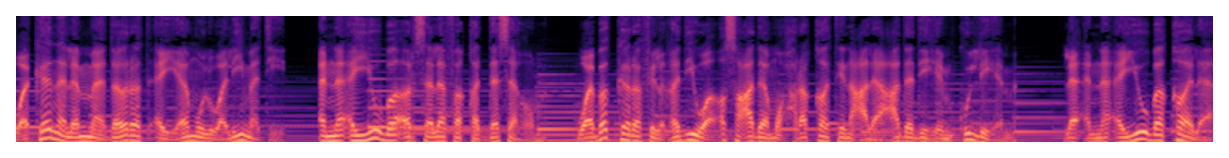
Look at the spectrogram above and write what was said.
وكان لما دارت أيام الوليمة أن أيوب أرسل فقدسهم وبكر في الغد وأصعد محرقة على عددهم كلهم لأن أيوب قال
